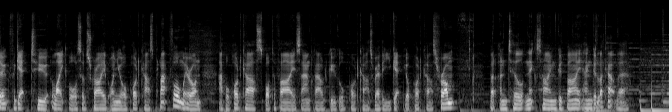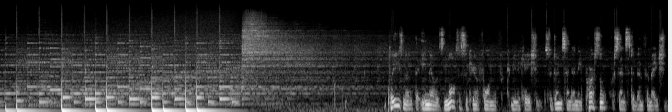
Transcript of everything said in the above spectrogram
Don't forget to like or subscribe on your podcast platform. We're on Apple Podcasts, Spotify, SoundCloud, Google Podcasts, wherever you get your podcasts from. But until next time, goodbye and good luck out there. Please note that email is not a secure form of communication, so don't send any personal or sensitive information.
